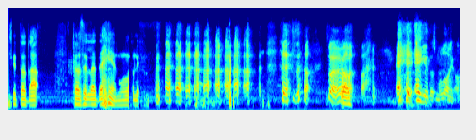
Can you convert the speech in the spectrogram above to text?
Sitten tota, se on silleen, että ei, että mulla on niin. se, on- se on hyvä Joo. läppä. Ei, ei kiitos, mulla on jo.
